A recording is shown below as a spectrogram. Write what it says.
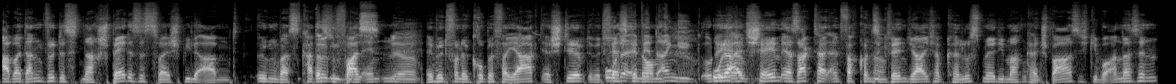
aber dann wird es nach spätestens zwei Spieleabend irgendwas katastrophal Irgendwas, enden. ja. Er wird von der Gruppe verjagt, er stirbt, er wird Oder er wird festgenommen. oder oder er- als Shame, er sagt halt einfach konsequent, ja, ich habe keine Lust mehr, die machen keinen Spaß, ich gehe woanders hin.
